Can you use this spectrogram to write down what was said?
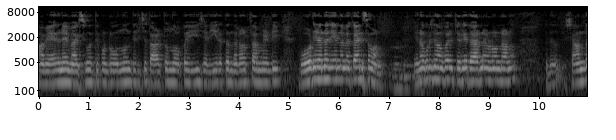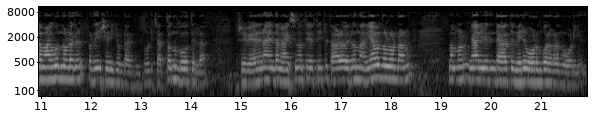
ആ വേദനയെ മാക്സിമത്തിൽ കൊണ്ടുപോകുന്നതും തിരിച്ച് താഴ്ത്തുന്നതും ഒക്കെ ഈ ശരീരത്തെ നിലനിർത്താൻ വേണ്ടി ബോഡി തന്നെ ചെയ്യുന്ന മെക്കാനിസമാണ് ഇതിനെക്കുറിച്ച് നമുക്കൊരു ചെറിയ ധാരണയുള്ളതുകൊണ്ടാണ് ഇത് ശാന്തമാകും എന്നുള്ളൊരു പ്രതീക്ഷ എനിക്കുണ്ടായിരുന്നു. ഇതുകൊണ്ട് ചത്തൊന്നും പോകത്തില്ല. പക്ഷെ വേദന എന്റെ മാക്സിമത്തെ എത്തിയിട്ട് താഴെ വരുമെന്ന് അറിയാമെന്നുള്ളതുകൊണ്ടാണ് നമ്മൾ ഞാൻ ഇതിന്റെ അകത്ത് വരും ഓടും കിടന്ന് ഓടിയത്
